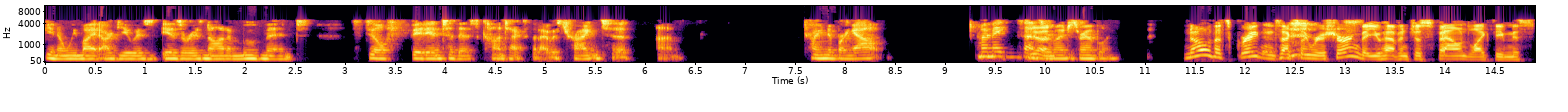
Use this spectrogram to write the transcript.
you know we might argue is is or is not a movement, still fit into this context that I was trying to um, trying to bring out. Am I making sense, Yeah. or am I just rambling? No, that's great, and it's actually reassuring that you haven't just found like the mis-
